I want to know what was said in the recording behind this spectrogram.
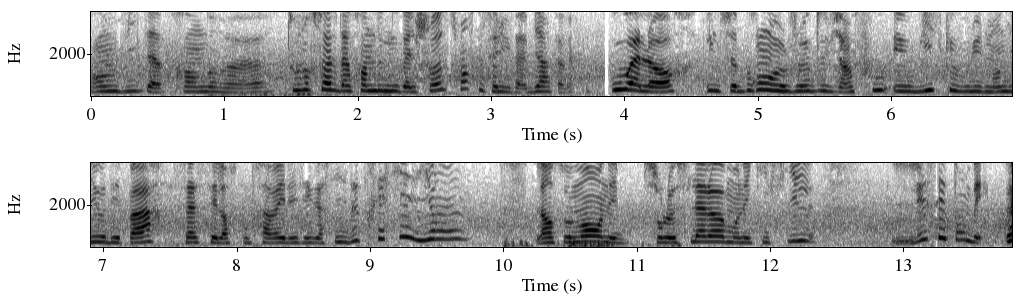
envie d'apprendre, euh, toujours soif d'apprendre de nouvelles choses, je pense que ça lui va bien quand même. Ou alors, il se prend au jeu, devient fou et oublie ce que vous lui demandiez au départ, ça c'est lorsqu'on travaille des exercices de précision. Là en ce moment on est sur le slalom, on est qui file, laissez tomber.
